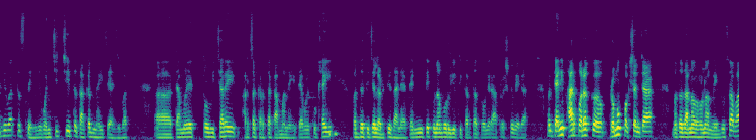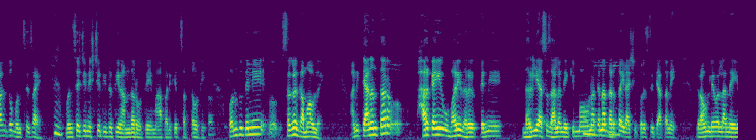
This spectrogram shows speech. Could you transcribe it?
अजिबातच नाही. म्हणजे वंचितची तर ताकद नाहीच आहे अजिबात. त्यामुळे तो विचारही फारसा करता कामा नाही त्यामुळे कुठल्याही पद्धतीच्या लढती झाल्या. त्यांनी ते कुणाबरोबर युती करतात वगैरे हा प्रश्न वेगळा. पण त्यांनी फार फरक प्रमुख पक्षांच्या मतदानावर होणार नाही. दुसरा भाग जो मनसेचा आहे. मनसेची निश्चित इथं तीन आमदार होते महापालिकेत सत्ता होती. हो. परंतु त्यांनी सगळं गमावलंय. आणि त्यानंतर फार काही उभारी धर त्यांनी धरली असं झालं नाही किंवा. त्यांना धरता येईल अशी परिस्थिती आता नाही. ग्राउंड लेवलला नाही.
